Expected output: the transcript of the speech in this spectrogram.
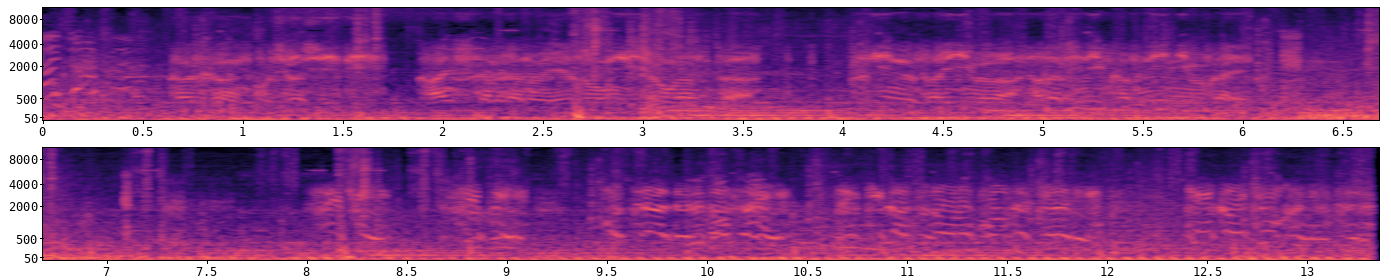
各班こちら CP 監視カメラの映像に異常があった付近の隊員は直ちに確認に向かえ。CP、CP、こちらデルタ3敵活動の痕跡あり警戒強化に移る。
